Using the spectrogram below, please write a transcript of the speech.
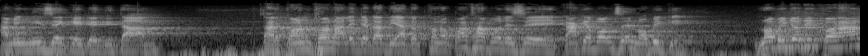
আমি নিজে কেটে দিতাম। তার কণ্ঠ নালী যেটা দিয়ে এতক্ষণ কথা বলেছে, কাকে বলছে? নবীকে। নবী যদি কোরআন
